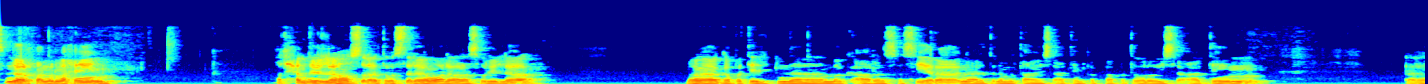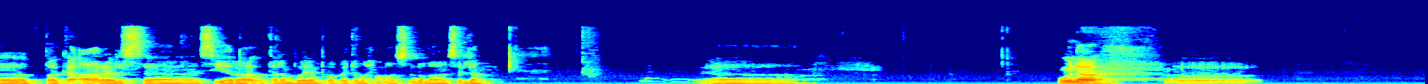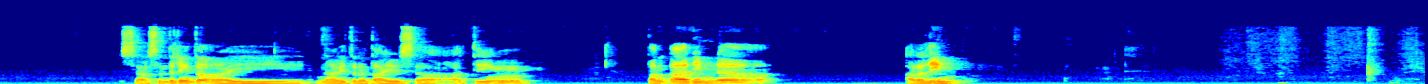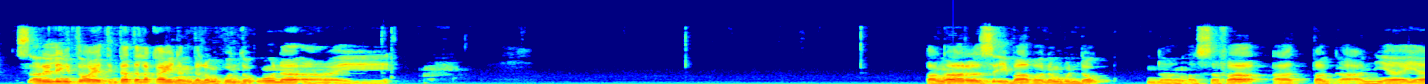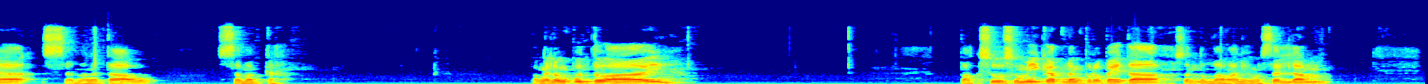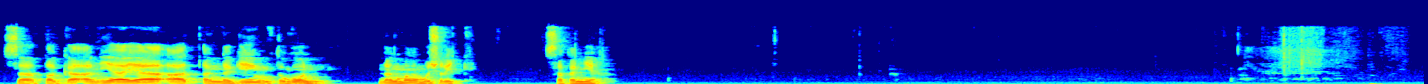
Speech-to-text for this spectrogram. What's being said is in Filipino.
بسم الله الرحمن الرحيم Alhamdulillah, wassalatu wassalamu ala rasulillah. Mga kapatid na mag-aral sa sira, narito naman tayo sa ating pagpapatuloy sa ating uh, pag-aaral sa sira o talambuhay ng Propeta Muhammad sallallahu alaihi wasallam. Uh, una, uh, sa sandaling ito ay narito na tayo sa ating pang-anim na aralin. Sa araling ito ay ating tatalakay ng dalawang punto. Una ay pangaral sa ibabaw ng bundok ng Asafa at pag-aanyaya sa mga tao sa Magka. Pangalawang punto ay pagsusumikap ng propeta sallallahu alaihi wasallam sa pagkaanyaya at ang naging tugon ng mga mushrik sa kanya.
